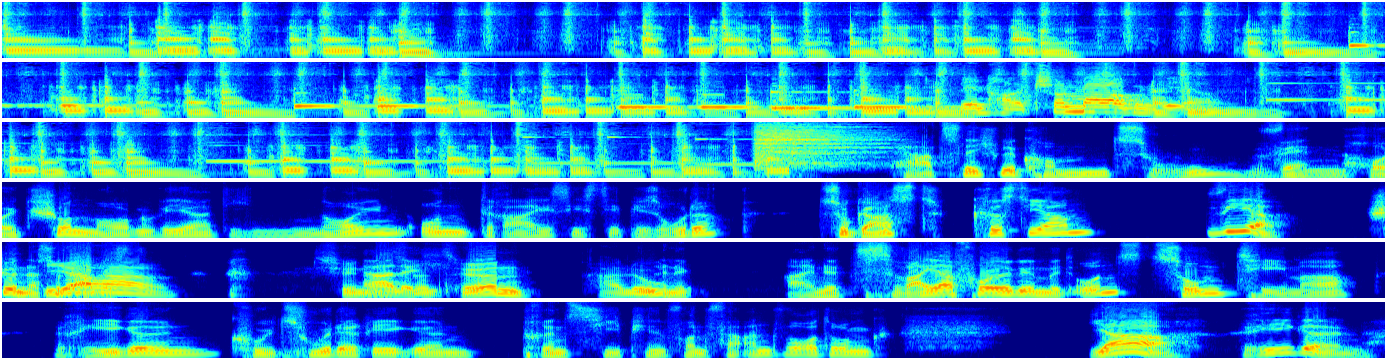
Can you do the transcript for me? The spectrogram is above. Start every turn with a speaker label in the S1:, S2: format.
S1: Wenn heute schon morgen wäre.
S2: Herzlich willkommen zu Wenn heute schon morgen wäre, die 39. Episode. Zu Gast Christian Wir. Schön, dass du da bist.
S3: Schön, dass wir
S2: Herrlich.
S3: uns hören. Hallo.
S2: Eine, eine Zweierfolge mit uns zum Thema Regeln, Kultur der Regeln, Prinzipien von Verantwortung. Ja, Regeln.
